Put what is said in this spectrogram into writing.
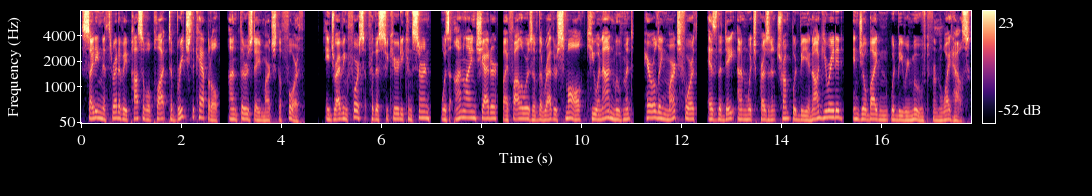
citing the threat of a possible plot to breach the Capitol on Thursday, March the 4th. A driving force for this security concern was online chatter by followers of the rather small QAnon movement, heralding March 4th as the date on which President Trump would be inaugurated and Joe Biden would be removed from the White House.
